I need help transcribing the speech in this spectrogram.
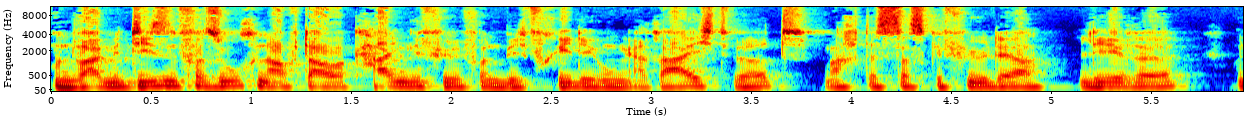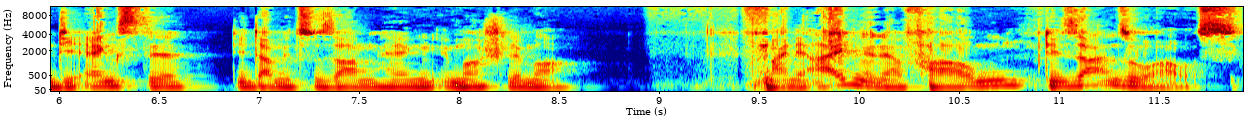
Und weil mit diesen Versuchen auf Dauer kein Gefühl von Befriedigung erreicht wird, macht es das Gefühl der Leere und die Ängste, die damit zusammenhängen, immer schlimmer. Meine eigenen Erfahrungen, die sahen so aus.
